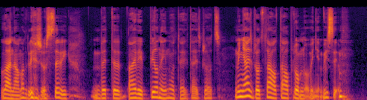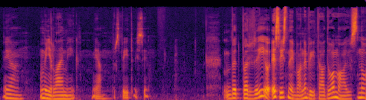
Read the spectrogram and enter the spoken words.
lēnām atgriežos sevī, Bet uh, Aivija pilnīgi noteikti aizbrauc. Viņa aizbrauc tālu, tālu prom no viņiem visiem. Jā, un viņa ir laimīga. Jā, par spīti visiem. Bet par Rīgu es īstenībā nebiju tā domājusi. Nu,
